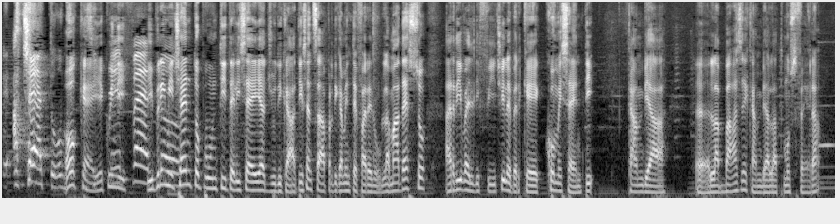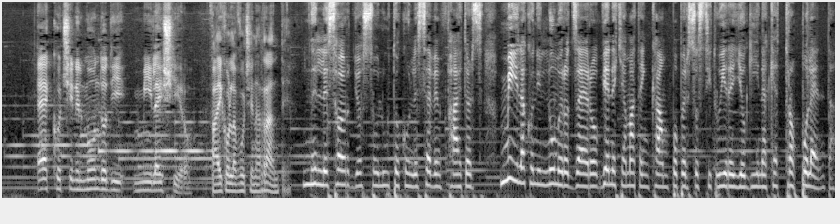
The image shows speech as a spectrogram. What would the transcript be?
Eh, accetto. Ok, e quindi Perfetto. i primi 100 punti te li sei aggiudicati senza praticamente fare nulla. Ma adesso arriva il difficile perché, come senti, cambia eh, la base, cambia l'atmosfera. Eccoci nel mondo di Mila e Shiro. Fai con la voce narrante. Nell'esordio assoluto con le Seven Fighters, Mila con il numero 0 viene chiamata in campo per sostituire Yogina che è troppo lenta.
